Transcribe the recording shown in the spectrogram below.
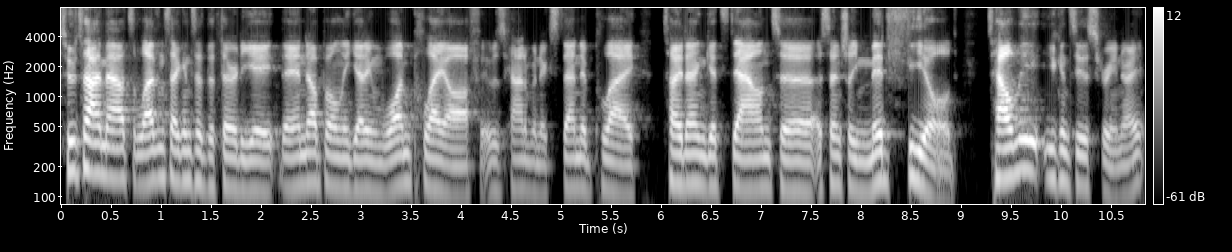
Two timeouts, 11 seconds at the 38. They end up only getting one playoff. It was kind of an extended play. Tight end gets down to essentially midfield. Tell me you can see the screen, right?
